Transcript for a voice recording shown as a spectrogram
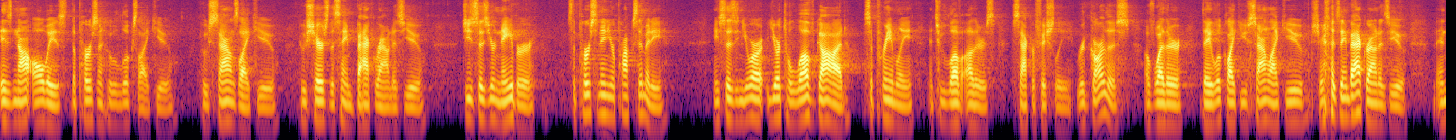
is not always the person who looks like you, who sounds like you, who shares the same background as you. Jesus says, Your neighbor is the person in your proximity. And he says, And you are, you are to love God supremely and to love others sacrificially, regardless of whether they look like you, sound like you, share the same background as you. And,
